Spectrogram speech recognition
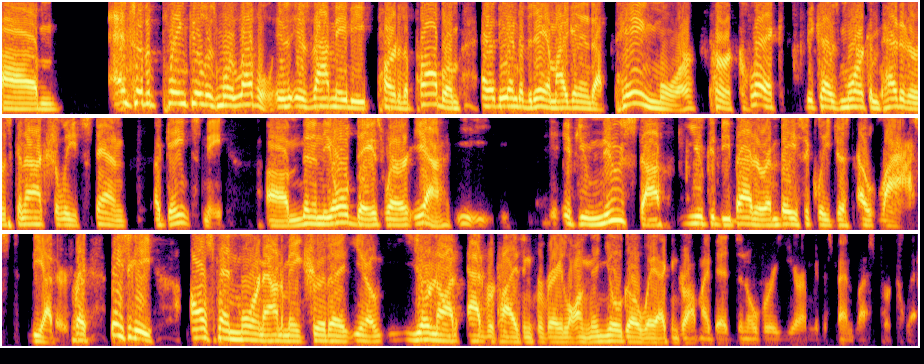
Um, and so the playing field is more level. Is, is that maybe part of the problem? And at the end of the day, am I going to end up paying more per click because more competitors can actually stand against me um, than in the old days where, yeah, if you knew stuff, you could be better and basically just outlast the others, right? Basically, I'll spend more now to make sure that you know you're not advertising for very long. Then you'll go away. I can drop my bids, and over a year, I'm going to spend less per click,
